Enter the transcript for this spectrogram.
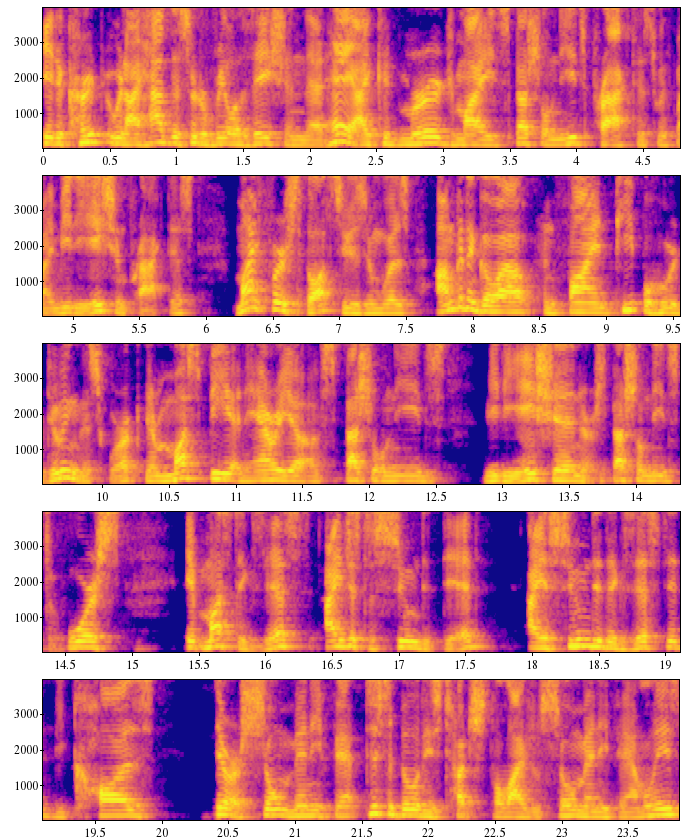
it occurred when I had this sort of realization that, hey, I could merge my special needs practice with my mediation practice. My first thought, Susan, was I'm going to go out and find people who are doing this work. There must be an area of special needs mediation or special needs divorce. It must exist. I just assumed it did. I assumed it existed because there are so many fa- disabilities touch the lives of so many families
